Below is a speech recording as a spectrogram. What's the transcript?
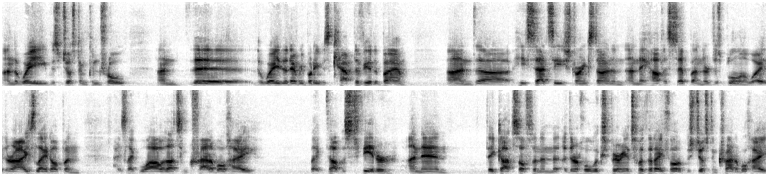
and the way he was just in control, and the the way that everybody was captivated by him. And uh, he sets these drinks down, and, and they have a sip, and they're just blown away. Their eyes light up, and I was like, "Wow, that's incredible!" How like that was theater, and then they got something, and their whole experience with it. I thought it was just incredible how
